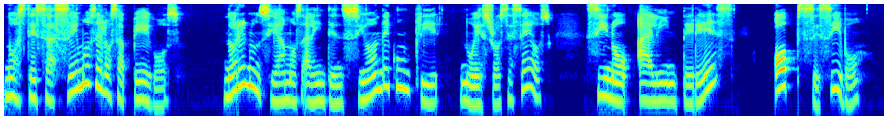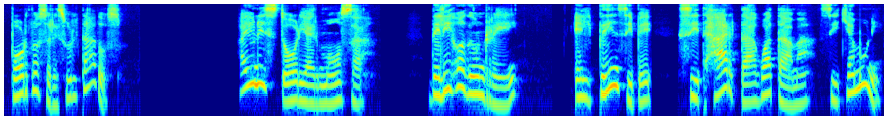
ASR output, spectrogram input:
nos deshacemos de los apegos, no renunciamos a la intención de cumplir nuestros deseos, sino al interés obsesivo por los resultados. Hay una historia hermosa del hijo de un rey, el príncipe Siddhartha Gautama Sikyamuni,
